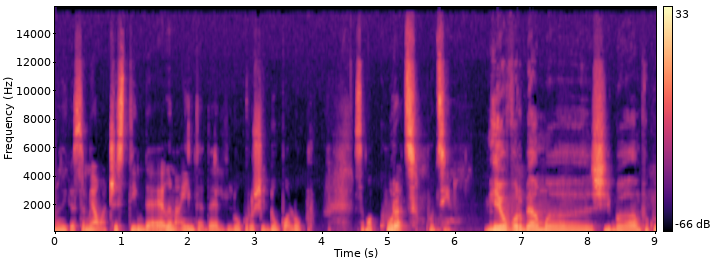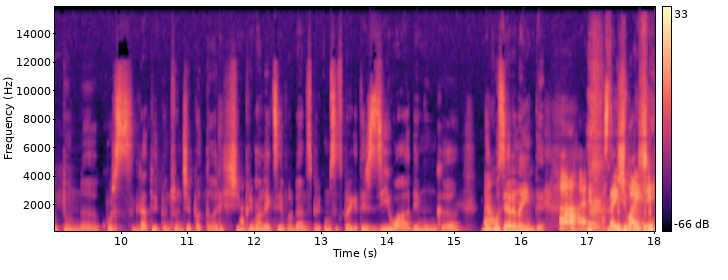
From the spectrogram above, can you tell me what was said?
Adică să-mi iau acest timp de înainte de lucru și după lucru. Să mă curăț puțin. Eu vorbeam uh, și bă, am făcut un uh, curs gratuit pentru începători și în prima lecție vorbeam despre cum să-ți pregătești ziua de muncă de ah. cu o seară înainte. Ah, asta e și mai și.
